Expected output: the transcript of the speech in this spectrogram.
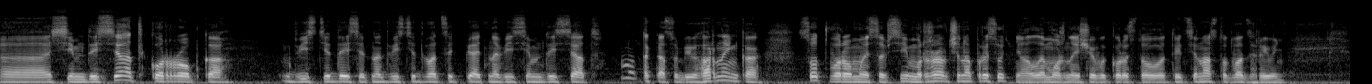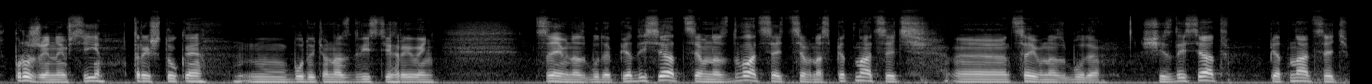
е, 70, коробка 210 на 225 на 80. Ну, така собі гарненька. З отворами зовсім ржавчина присутня, але можна ще використовувати. Ціна 120 гривень. Пружини всі три штуки будуть у нас 200 гривень. Цей в нас буде 50, це в нас 20, це в нас 15, е, цей в нас буде 60, 15.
